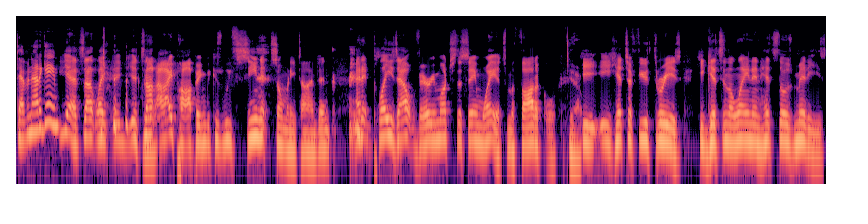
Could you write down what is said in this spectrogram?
Devin had a game. Yeah, it's not like it- it's not eye popping because we've seen it so many times, and and it plays out very much the same way. It's methodical. Yeah. He he hits a few threes. He gets in the lane and hits those middies.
